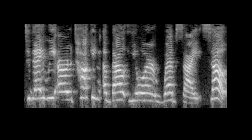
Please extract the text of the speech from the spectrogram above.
today we are talking about your website. So,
